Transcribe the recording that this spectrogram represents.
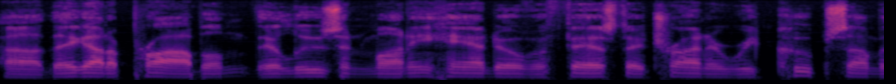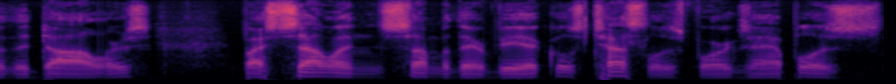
Uh, they got a problem. They're losing money hand over fist. They're trying to recoup some of the dollars by selling some of their vehicles. Teslas, for example, is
